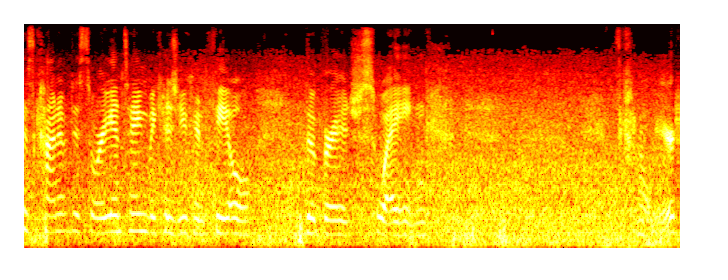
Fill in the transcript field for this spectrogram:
Is kind of disorienting because you can feel the bridge swaying. It's kind of weird.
